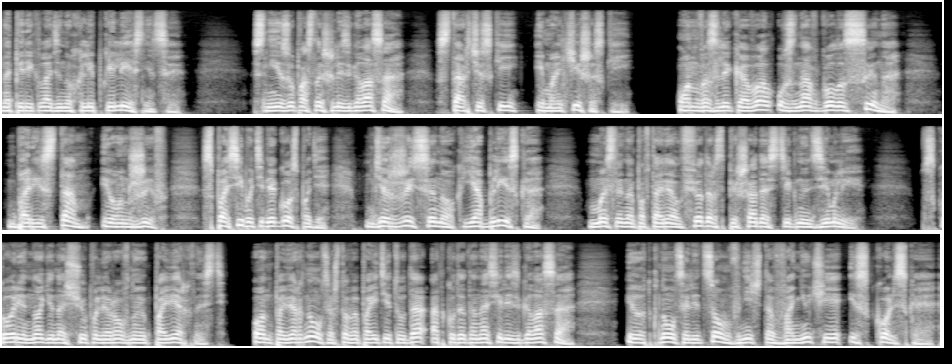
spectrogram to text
на перекладину хлипкой лестницы. Снизу послышались голоса, старческий и мальчишеский. Он возликовал, узнав голос сына. «Борис там, и он жив. Спасибо тебе, Господи! Держись, сынок, я близко!» Мысленно повторял Федор, спеша достигнуть земли. Вскоре ноги нащупали ровную поверхность. Он повернулся, чтобы пойти туда, откуда доносились голоса, и уткнулся лицом в нечто вонючее и скользкое.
